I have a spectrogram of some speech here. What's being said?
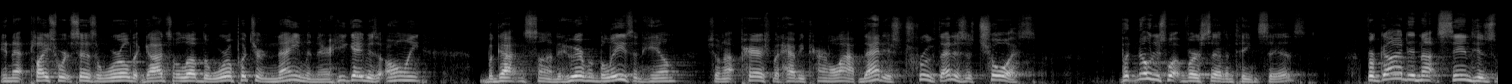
in that place where it says the world that God so loved the world, put your name in there. He gave his only begotten Son, that whoever believes in him shall not perish but have eternal life. That is truth. That is a choice. But notice what verse 17 says. For God did not send his,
